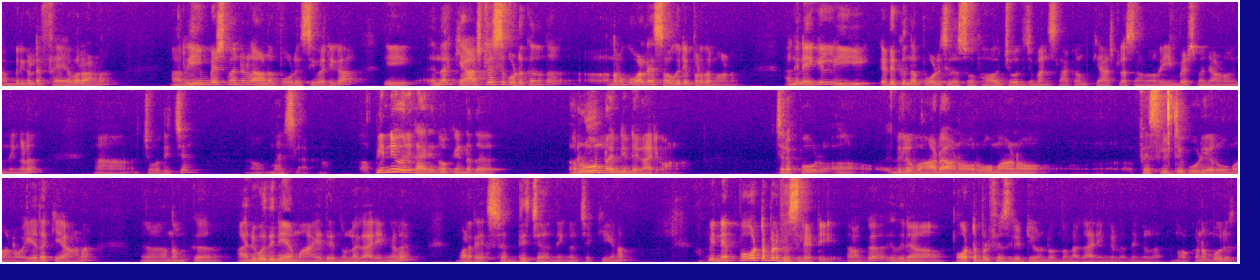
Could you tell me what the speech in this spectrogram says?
കമ്പനികളുടെ ഫേവറാണ്. റീഇംബേഴ്സ്മെന്റുകളാണ് പോളിസി വരിക. ഈ എന്നാൽ ക്യാഷ്ലെസ് കൊടുക്കുന്നത് നമുക്ക് വളരെ സൗകര്യപ്രദമാണ്. അങ്ങനെയെങ്കിൽ ഈ എടുക്കുന്ന പോളിസിയുടെ സ്വഭാവം ചോദിച്ച് മനസ്സിലാക്കണം. ക്യാഷ്ലെസ് ആണോ റീഇംബേഴ്സ്മെന്റ് ആണോ എന്ന് നിങ്ങൾ ചോദിച്ച് മനസ്സിലാക്കണം. പിന്നെ ഒരു കാര്യം നോക്കേണ്ടത് റൂം റെന്റിന്റെ കാര്യമാണ്. ചിലപ്പോൾ ഇതിൽ വാർഡാണോ റൂമാണോ ഫെസിലിറ്റി കൂടിയ റൂമാണോ ഏതൊക്കെയാണ് നമുക്ക് അനുവദനീയമായത് എന്നുള്ള കാര്യങ്ങൾ വളരെ ശ്രദ്ധിച്ച് നിങ്ങൾ ചെക്ക് ചെയ്യണം. പിന്നെ പോർട്ടബിൾ ഫെസിലിറ്റി നമുക്ക് ഇതിന് പോർട്ടബിൾ ഫെസിലിറ്റി ഉണ്ടോ എന്നുള്ള കാര്യങ്ങൾ നിങ്ങൾ നോക്കണം. ഒരു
